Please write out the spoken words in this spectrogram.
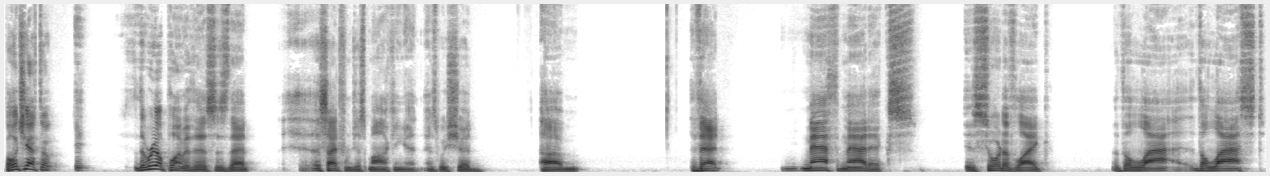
But what you have to it, the real point with this is that aside from just mocking it as we should, um, that mathematics is sort of like the la- the last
